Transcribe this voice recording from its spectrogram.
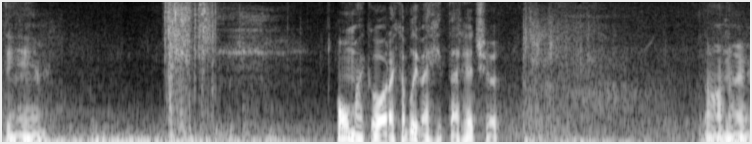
Damn. Oh my god, I can't believe I hit that headshot. Oh no.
